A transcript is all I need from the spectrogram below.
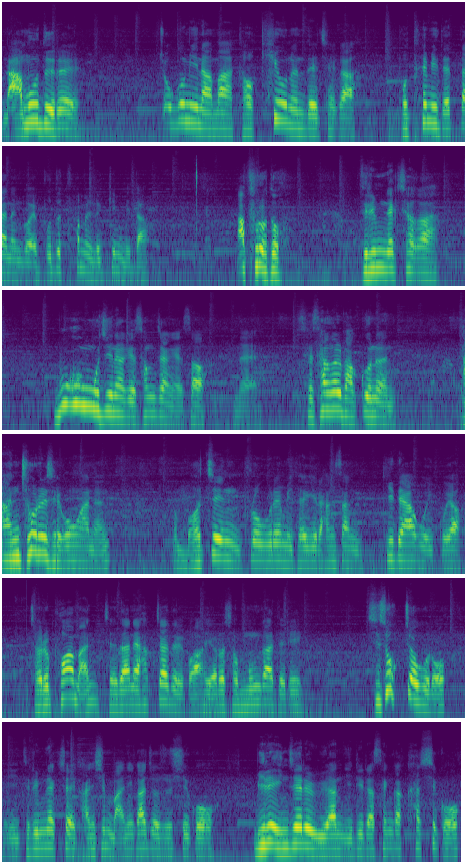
나무들을 조금이나마 더 키우는데 제가 보탬이 됐다는 거에 뿌듯함을 느낍니다. 앞으로도 드림 렉처가 무궁무진하게 성장해서 네, 세상을 바꾸는 단초를 제공하는 멋진 프로그램이 되기를 항상 기대하고 있고요. 저를 포함한 재단의 학자들과 여러 전문가들이 지속적으로 이 드림 렉처에 관심 많이 가져주시고 미래 인재를 위한 일이라 생각하시고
